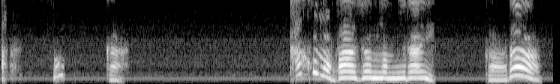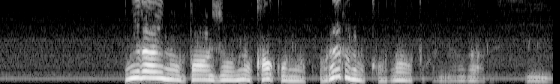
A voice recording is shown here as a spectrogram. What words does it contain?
あ、そっか。過去のバージョンの未来から、未来のバージョンの過去には来れるのかなとかいろいろあるし、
